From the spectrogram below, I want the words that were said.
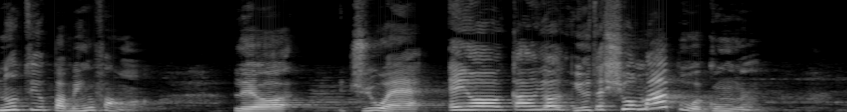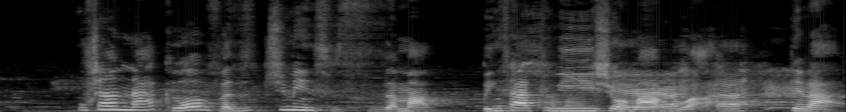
侬只有八平方哦，然后聚会还要讲要有只小卖部个功能，我想㑚搿个勿是居民住住个嘛？凭啥可以小卖部啊？对伐？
